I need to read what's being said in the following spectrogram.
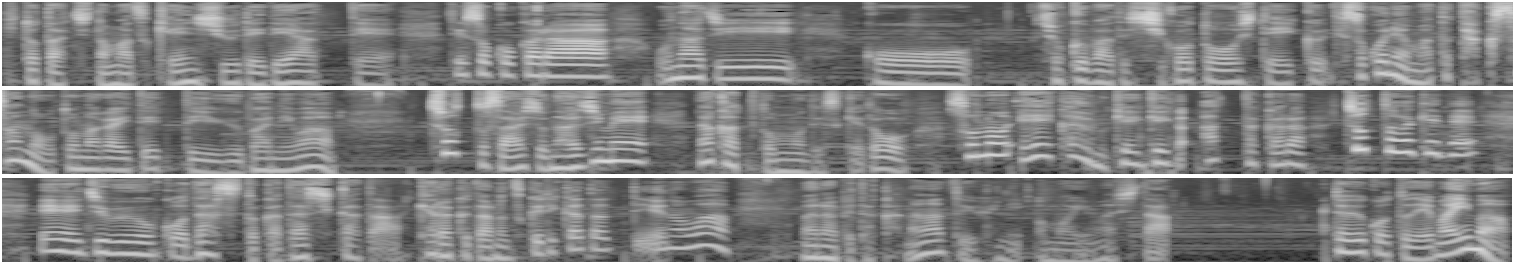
人たちとまず研修で出会ってでそこから同じこう職場で仕事をしていくでそこにはまたたくさんの大人がいてっていう場にはちょっと最初馴染めなかったと思うんですけどその英会話の経験があったからちょっとだけね、えー、自分をこう出すとか出し方キャラクターの作り方っていうのは学べたかなというふうに思いました。ということで、まあ、今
